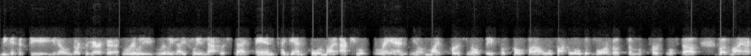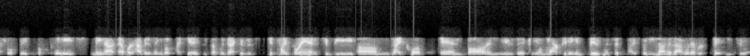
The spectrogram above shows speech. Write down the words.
we get to see, you know, North America really, really nicely in that respect. And again, for my actual brand, you know, my personal Facebook profile, we'll talk a little bit more about some personal stuff, but my actual Facebook page may not ever have anything about my kids and stuff like that because it's, it's my brand to be um, nightclub and bar and music, you know, marketing and business advice. So none of that would ever fit into it.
